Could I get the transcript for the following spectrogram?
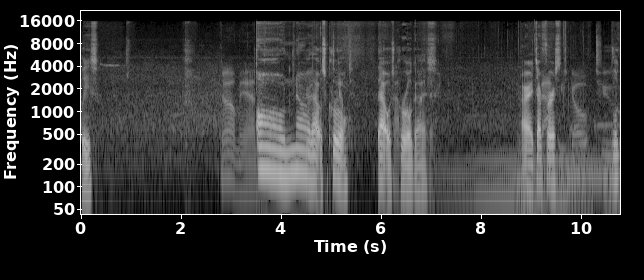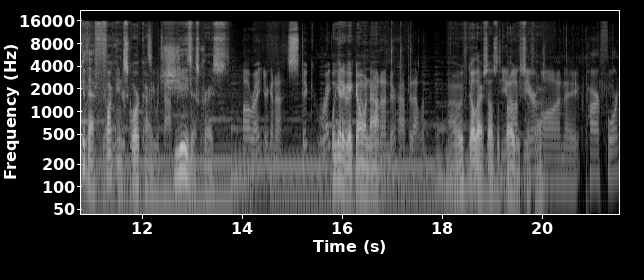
Please. Oh man. Oh no, Good that was cruel. attempt. That was cruel, guys. All right, it's our first- go to Look at that fucking leaderboard and see scorecard. Jesus Christ. All right, you're gonna stick right. We gotta there get going One now. under after that one. Uh, we've killed ourselves with Tee it off bogey so here far. on a par four,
